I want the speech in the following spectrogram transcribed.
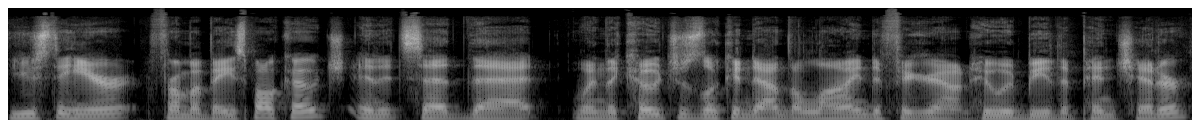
used to hear from a baseball coach, and it said that when the coach was looking down the line to figure out who would be the pinch hitter,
